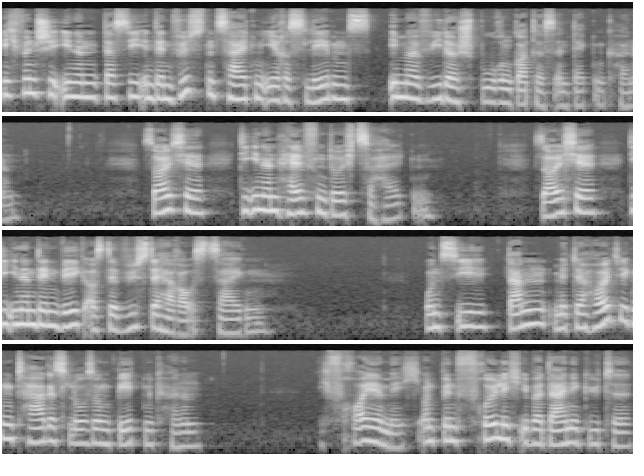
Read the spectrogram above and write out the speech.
Ich wünsche Ihnen, dass Sie in den Wüstenzeiten Ihres Lebens immer wieder Spuren Gottes entdecken können. Solche, die ihnen helfen durchzuhalten. Solche, die ihnen den Weg aus der Wüste heraus zeigen. Und sie dann mit der heutigen Tageslosung beten können. Ich freue mich und bin fröhlich über deine Güte,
